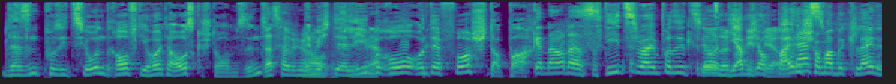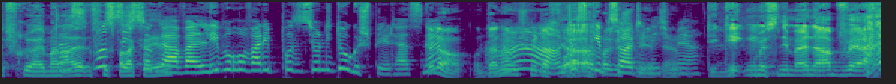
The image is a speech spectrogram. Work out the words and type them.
da sind Positionen drauf, die heute ausgestorben sind. Das hab ich mir Nämlich auch der Libero und der Vorstopper. Genau das. Die zwei Positionen, Genau, das die habe ich auch beide auch. schon mal bekleidet früher in meiner Das alten wusste ich Fußballerkarriere. sogar, weil Libero war die Position, die du gespielt hast, ne? Genau. Und dann habe ich mir Ah, davor Und das gibt's heute gespielt, nicht ja. mehr. Die Dicken müssen immer in der Abwehr.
